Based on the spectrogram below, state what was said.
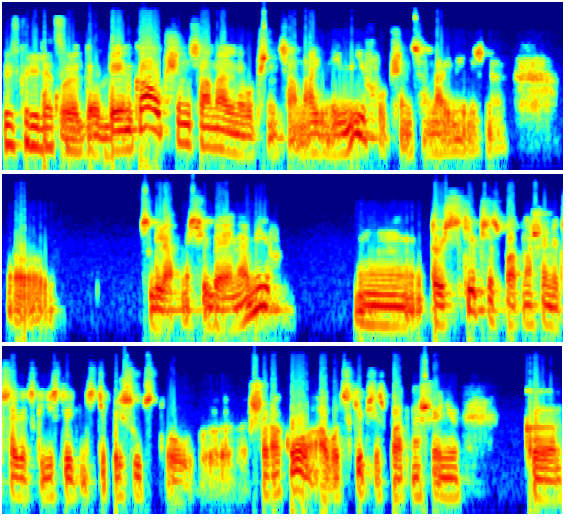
то есть корреляция. Такое ДНК общенациональный, общенациональный миф, общенациональный, не знаю, э, взгляд на себя и на мир. То есть скепсис по отношению к советской действительности присутствовал э, широко, а вот скепсис по отношению к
